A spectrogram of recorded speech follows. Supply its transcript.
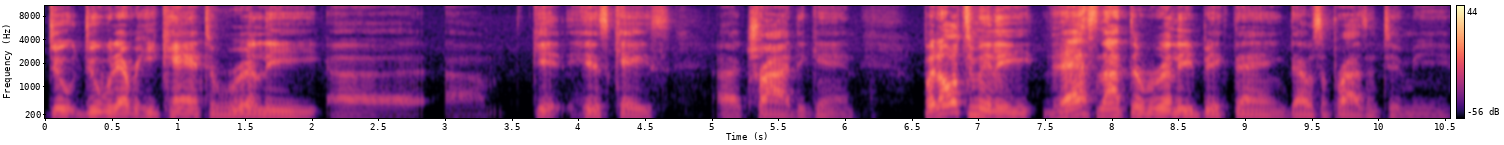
do do whatever he can to really uh, um, get his case uh, tried again. But ultimately, that's not the really big thing that was surprising to me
